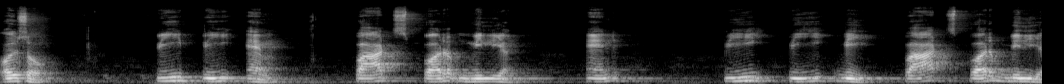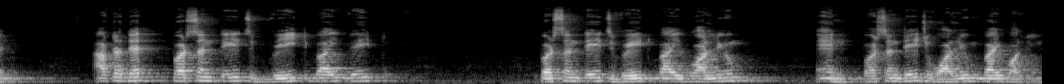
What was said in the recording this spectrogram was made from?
also ppm parts per million and ppb parts per billion after that percentage weight by weight percentage weight by volume and percentage volume by volume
